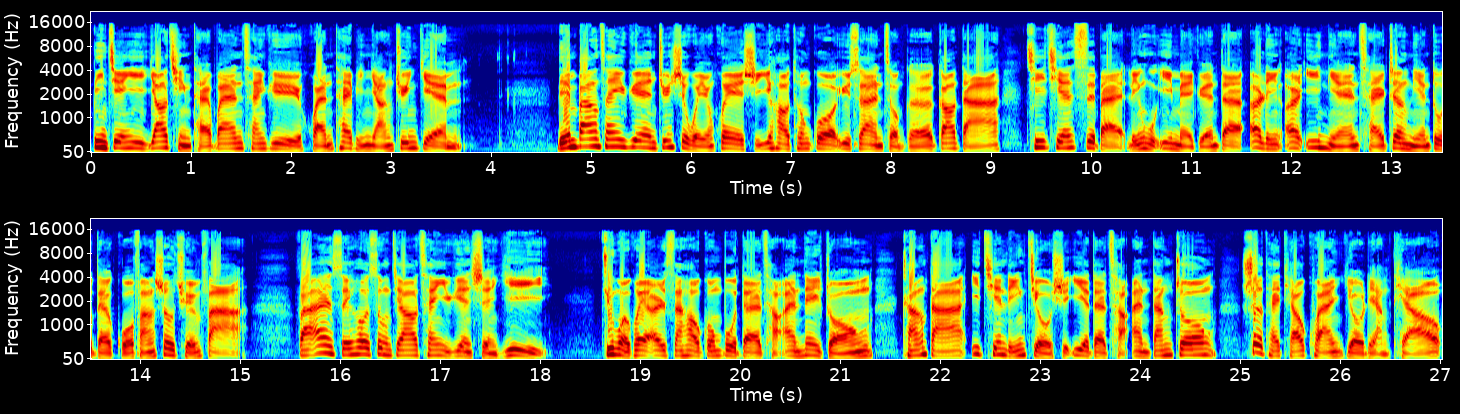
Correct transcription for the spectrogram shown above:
并建议邀请台湾参与环太平洋军演。联邦参议院军事委员会十一号通过预算总额高达七千四百零五亿美元的二零二一年财政年度的国防授权法，法案随后送交参议院审议。军委会二十三号公布的草案内容，长达一千零九十页的草案当中，涉台条款有两条。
